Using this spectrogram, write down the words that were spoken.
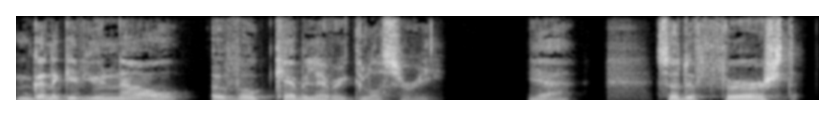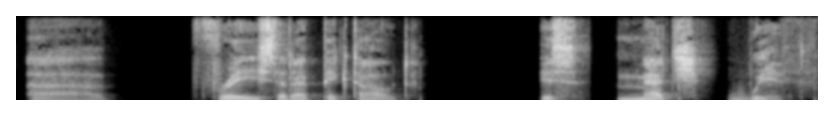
I'm going to give you now a vocabulary glossary. Yeah? So the first uh, phrase that I picked out is match with.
